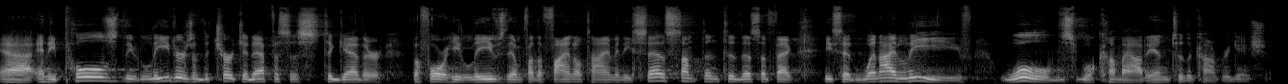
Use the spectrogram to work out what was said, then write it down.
Uh, and he pulls the leaders of the church at Ephesus together before he leaves them for the final time. And he says something to this effect. He said, When I leave, wolves will come out into the congregation.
